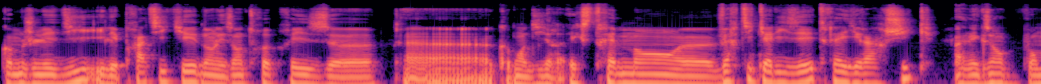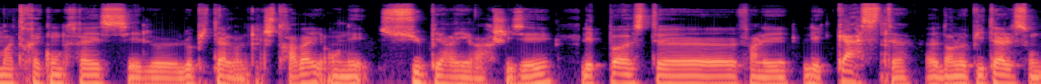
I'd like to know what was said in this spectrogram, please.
comme je l'ai dit, il est pratiqué dans les entreprises, euh, euh, comment dire, extrêmement verticalisées, très hiérarchiques. Un exemple pour moi très concret, c'est l'hôpital dans lequel je travaille. On est super hiérarchisé. Les postes, euh, enfin les, les castes euh, dans l'hôpital sont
